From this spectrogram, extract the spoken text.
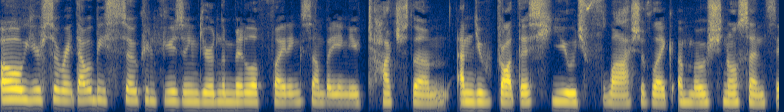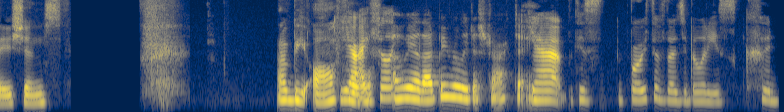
Oh, you're so right. That would be so confusing. You're in the middle of fighting somebody and you touch them and you've got this huge flash of like emotional sensations. That'd be awful. Yeah, I feel like Oh yeah, that'd be really distracting. Yeah, because both of those abilities could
